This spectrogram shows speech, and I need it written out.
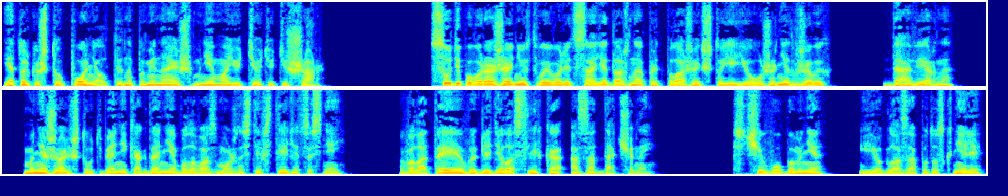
Я только что понял, ты напоминаешь мне мою тетю Тишар. Судя по выражению твоего лица, я должна предположить, что ее уже нет в живых. Да, верно. Мне жаль, что у тебя никогда не было возможности встретиться с ней. Валатея выглядела слегка озадаченной. С чего бы мне? Ее глаза потускнели.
